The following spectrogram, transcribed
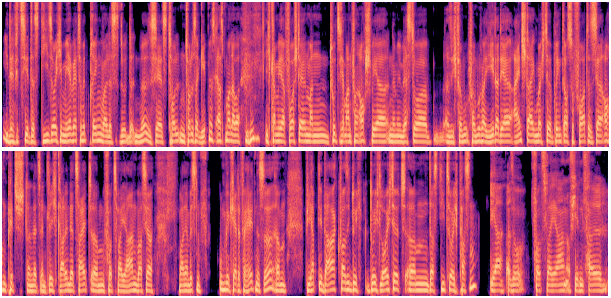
identifiziert, dass die solche Mehrwerte mitbringen, weil das, ne, das ist ja jetzt toll, ein tolles Ergebnis erstmal, aber mhm. ich kann mir ja vorstellen, man tut sich am Anfang auch schwer, einem Investor, also ich vermute, vermute mal, jeder, der einsteigen möchte, bringt auch sofort, das ist ja auch ein Pitch dann letztendlich, gerade in der Zeit ähm, vor zwei Jahren war es ja, waren ja ein bisschen umgekehrte Verhältnisse. Ähm, wie habt ihr da quasi durch, durchleuchtet, ähm, dass die zu euch passen? Ja, also vor zwei Jahren auf jeden Fall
